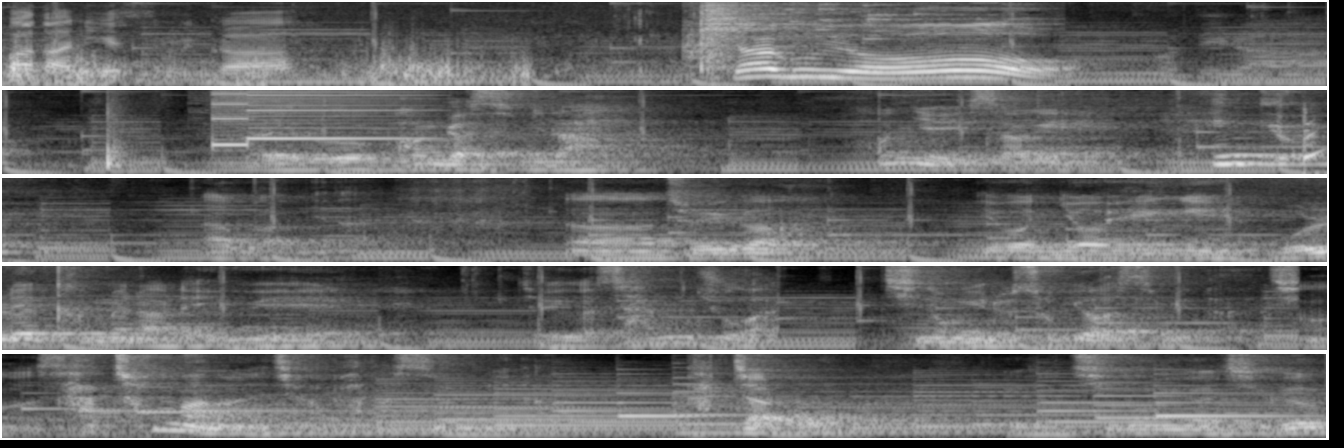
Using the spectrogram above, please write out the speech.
바다 아니겠습니까? 짜구요. 어디가? 여러분 반갑습니다. 헌예 일상의 행교라고 합니다. 아, 저희가 이번 여행의 몰래 카메라를 위해 저희가 3주간 진홍이를 속여왔습니다. 어, 4천만 원을 제가 받았습니다. 가짜로. 그래서 진홍이가 지금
